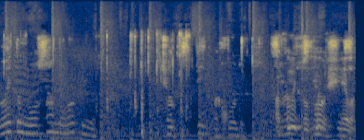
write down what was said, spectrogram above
Ну этому у самого опыта. Чё-то спит, походу. Пацаны, кто слева?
